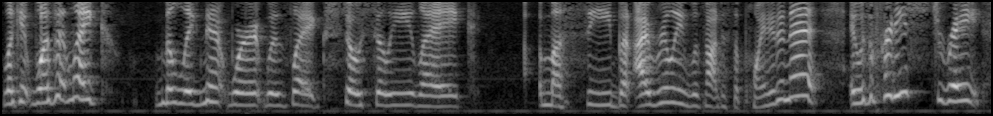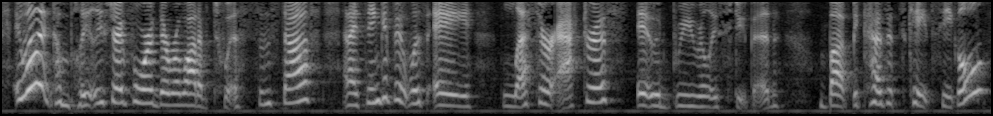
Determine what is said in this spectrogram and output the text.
Like it wasn't like malignant where it was like so silly like must see, but I really was not disappointed in it. It was a pretty straight. It wasn't completely straightforward. There were a lot of twists and stuff, and I think if it was a lesser actress, it would be really stupid. But because it's Kate Siegel,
